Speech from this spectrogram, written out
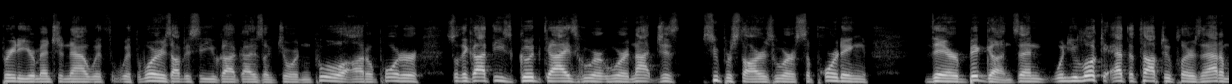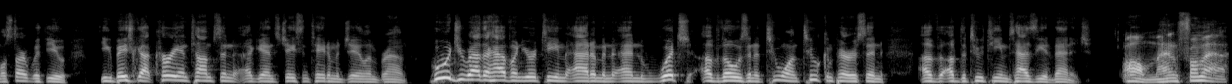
Brady, you're mentioned now with with the Warriors. Obviously, you got guys like Jordan Poole, Otto Porter. So they got these good guys who are who are not just superstars who are supporting their big guns. And when you look at the top two players, and Adam, we'll start with you. You basically got Curry and Thompson against Jayson Tatum and Jaylen Brown. Who would you rather have on your team, Adam? And, and which of those in a two on two comparison of, of the two teams has the advantage? Oh, man. From a,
